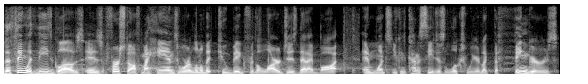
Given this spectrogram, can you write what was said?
The thing with these gloves is, first off, my hands were a little bit too big for the larges that I bought. And once you can kind of see, it just looks weird. Like the fingers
